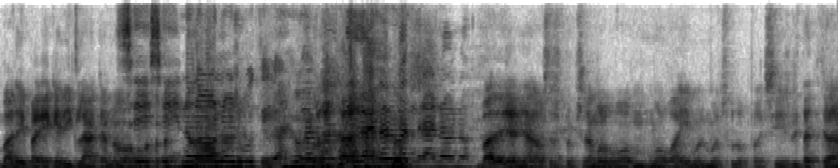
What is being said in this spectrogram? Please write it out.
Vale, i perquè quedi clar que no... Sí, sí, No, no, no, és botiga, no. no és botiga, no es vendrà, no, no. Vale, genial, ostres, però em sembla molt, molt guai i molt, molt xulo, perquè sí, és veritat que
